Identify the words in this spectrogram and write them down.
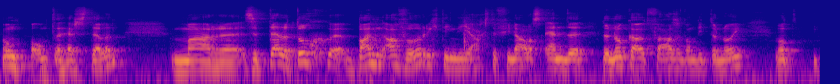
om, om te herstellen. Maar uh, ze tellen toch uh, bang af hoor, richting die achtste finales en de, de knock-out fase van dit toernooi. Want ik,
